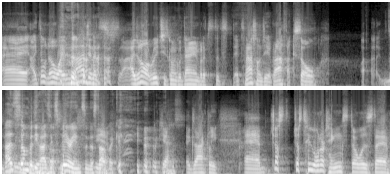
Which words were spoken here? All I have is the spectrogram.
Uh, I don't know. I imagine it's. I don't know what route she's going to go down, but it's it's it's National Geographic. So Maybe As somebody who has experience in this Yeah. topic, you know I mean? yeah, Yes. exactly. Um, just just two other things. There was the.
